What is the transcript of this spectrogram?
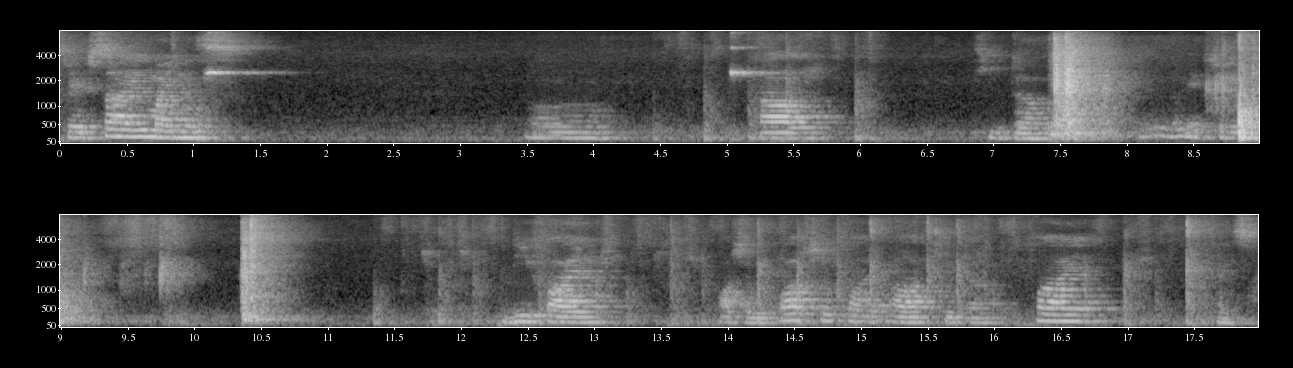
straight psi minus um, r theta. Let me actually d phi r theta phi and psi.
